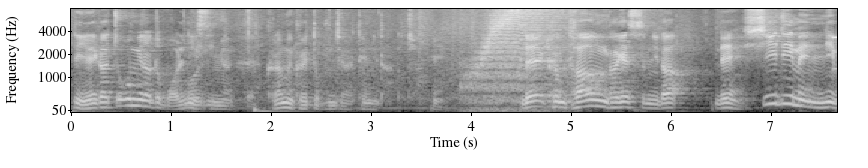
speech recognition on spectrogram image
근데 얘가 조금이라도 멀리, 멀리 있으면 그러면 그게 또 문제가 됩니다. 예. 네, 그럼 다음 가겠습니다. 네, CD맨님.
